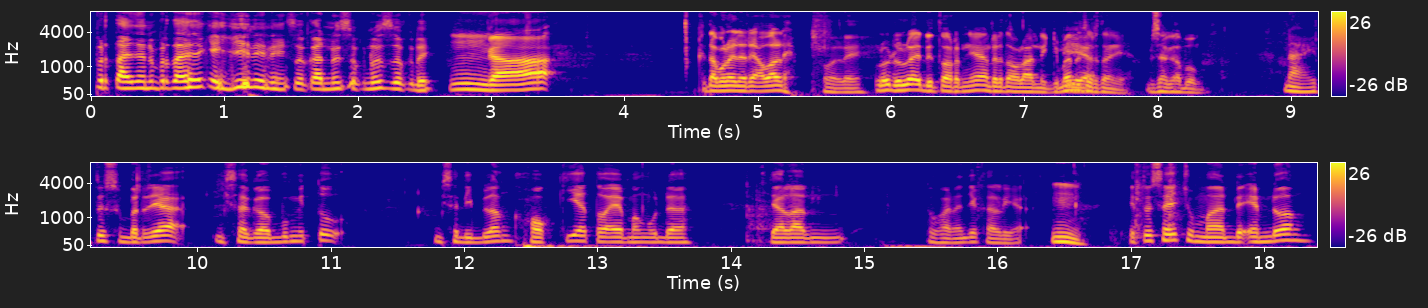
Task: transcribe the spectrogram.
pertanyaan-pertanyaan kayak gini nih, suka nusuk-nusuk deh. Enggak. Kita mulai dari awal deh. Boleh. Lo dulu editornya Andre Taulani. Gimana Iya. ceritanya? Bisa gabung? Nah, itu sebenarnya bisa gabung itu bisa dibilang hoki atau emang udah jalan Tuhan aja kali ya. Hmm. Itu saya cuma DM doang.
